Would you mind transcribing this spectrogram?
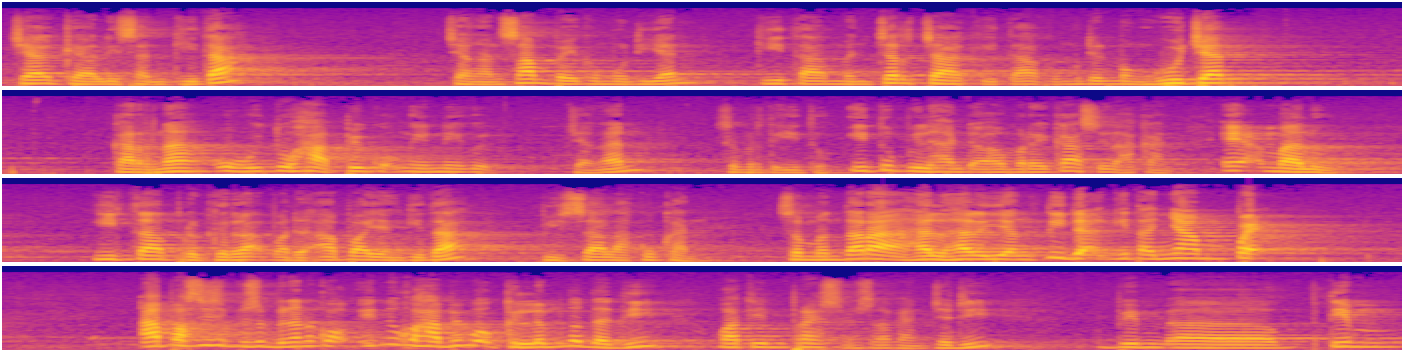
jaga lisan kita jangan sampai kemudian kita mencerca kita kemudian menghujat karena oh itu Habib kok ngene jangan seperti itu. Itu pilihan dakwah mereka silahkan i'malu. Kita bergerak pada apa yang kita bisa lakukan. Sementara hal-hal yang tidak kita nyampe apa sih sebenarnya kok itu kok Habib kok gelem tuh tadi watim pres misalkan. Jadi uh, tim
